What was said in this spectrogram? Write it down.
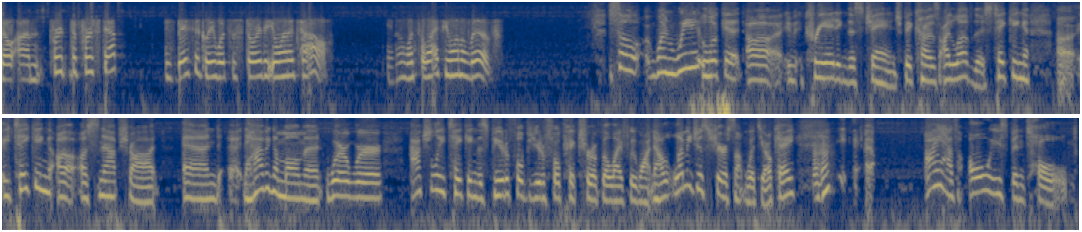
So um, for the first step is basically what's the story that you want to tell. You know, what's the life you want to live? So when we look at uh, creating this change, because I love this, taking uh, taking a, a snapshot and having a moment where we're actually taking this beautiful, beautiful picture of the life we want. Now, let me just share something with you, okay? Uh-huh. I have always been told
